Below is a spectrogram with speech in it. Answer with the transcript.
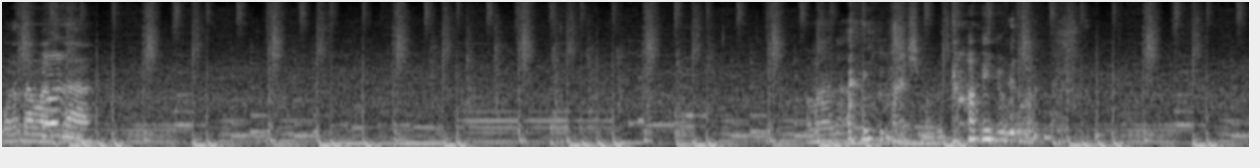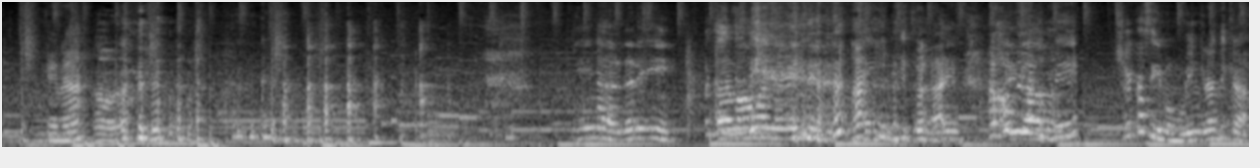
mata-mata. Tama na. Gosh, magod kayo pa. Okay na? Oo. Sige na, dali eh. Tama mo na eh. Ay, hindi ko. Ako na lang, be. Sure kasi mong wing, grabe ka.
